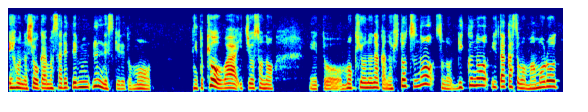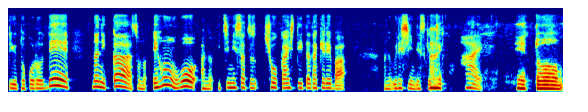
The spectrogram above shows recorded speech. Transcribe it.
絵本の紹介もされてるんですけれども、えっと、今日は一応その、えっと、目標の中の一つのその陸の豊かさを守ろうっていうところで何かその絵本をあの12冊紹介していただければあの嬉しいんですけど、はい、はい、えっ、と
